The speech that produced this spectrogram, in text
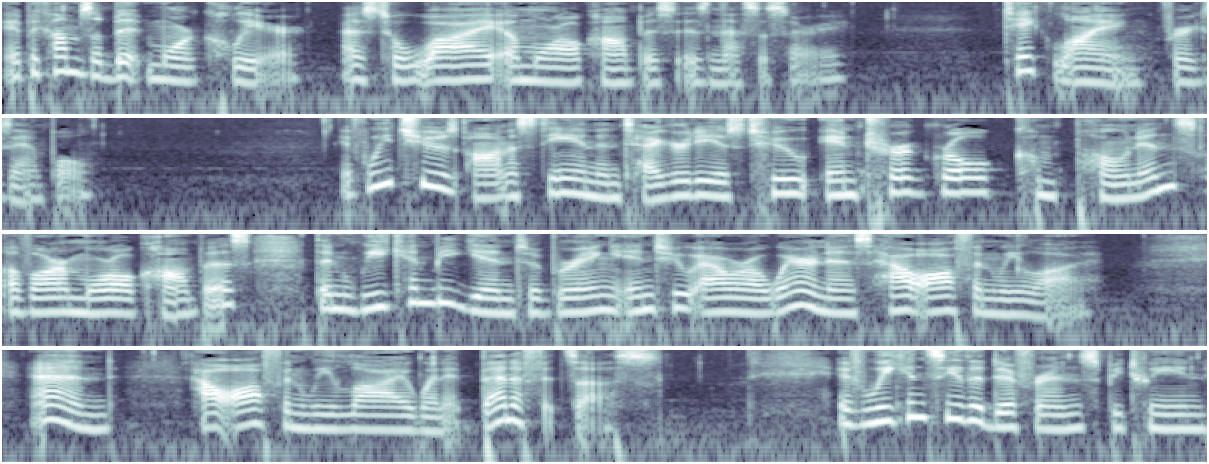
it becomes a bit more clear as to why a moral compass is necessary. Take lying, for example. If we choose honesty and integrity as two integral components of our moral compass, then we can begin to bring into our awareness how often we lie and how often we lie when it benefits us. If we can see the difference between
